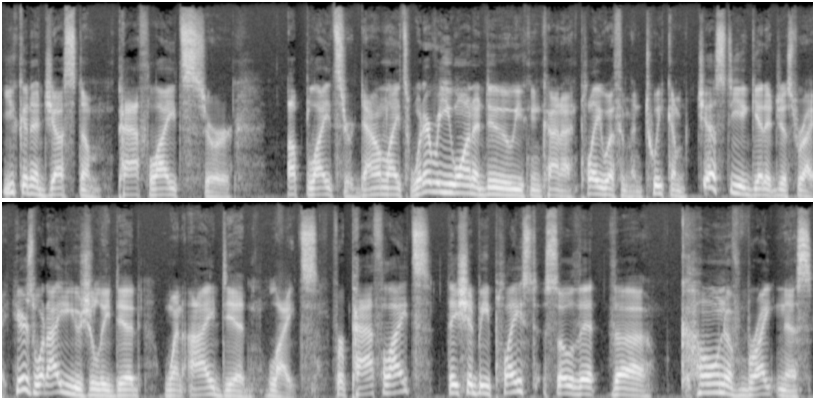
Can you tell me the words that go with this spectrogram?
you can adjust them. Path lights or up lights or down lights, whatever you want to do, you can kind of play with them and tweak them just till you get it just right. Here's what I usually did when I did lights. For path lights, they should be placed so that the cone of brightness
